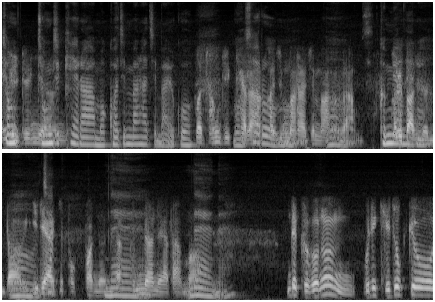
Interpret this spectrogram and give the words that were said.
정, 들면 정직해라, 뭐 거짓말하지 말고 뭐 정직해라, 뭐 서로 거짓말하지 뭐, 말아라, 어, 벌. 받는다, 어, 이래야지 복 받는다, 네. 근면해라. 뭐. 네, 네, 근데 그거는 우리 기독교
